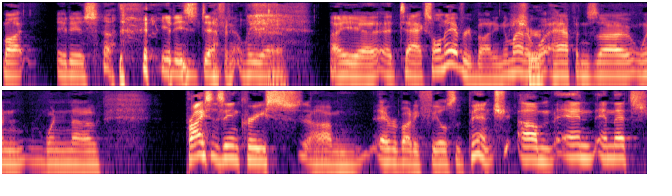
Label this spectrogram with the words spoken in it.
but it is it is definitely a, a, uh, a tax on everybody, no matter Sure. what happens. Uh, when when uh, prices increase, um, everybody feels the pinch, um, and and that's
